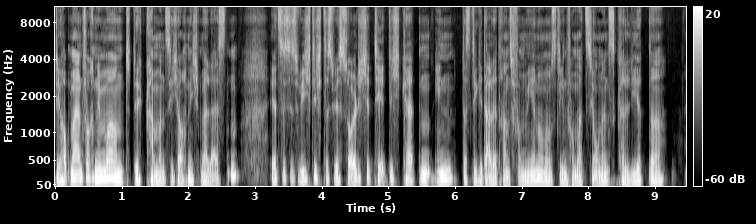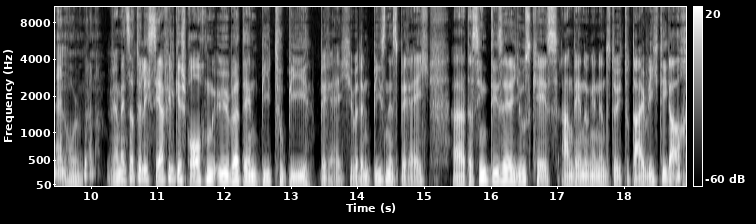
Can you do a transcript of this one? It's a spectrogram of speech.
Die hat man einfach nicht mehr und die kann man sich auch nicht mehr leisten. Jetzt ist es wichtig, dass wir solche Tätigkeiten in das Digitale transformieren und uns die Informationen skalierter einholen können. Wir haben jetzt natürlich sehr viel gesprochen über den B2B-Bereich, über den Business-Bereich. Äh, da sind diese Use-Case-Anwendungen natürlich total wichtig auch.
